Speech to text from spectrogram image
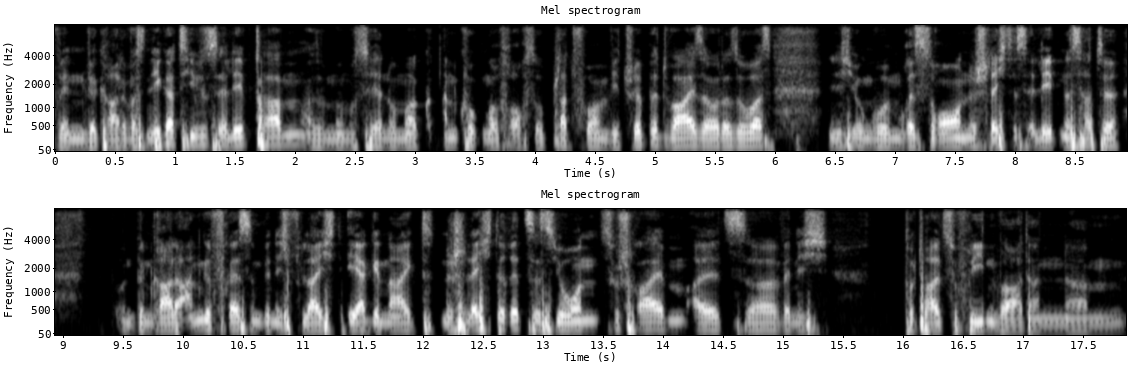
wenn wir gerade was Negatives erlebt haben. Also man muss ja nur mal angucken auf auch so Plattformen wie TripAdvisor oder sowas. Wenn ich irgendwo im Restaurant ein schlechtes Erlebnis hatte, und bin gerade angefressen, bin ich vielleicht eher geneigt, eine schlechte Rezession zu schreiben, als äh, wenn ich total zufrieden war, dann ähm,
